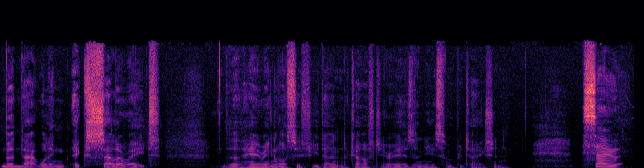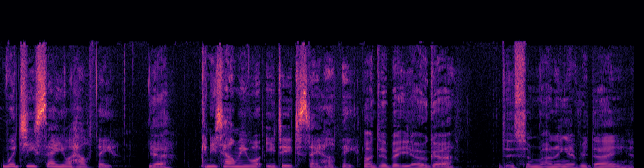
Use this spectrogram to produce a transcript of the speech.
but mm. that will accelerate the hearing loss if you don't look after your ears and use some protection. So, would you say you're healthy? Yeah. Can you tell me what you do to stay healthy? I do a bit of yoga do some running every day,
